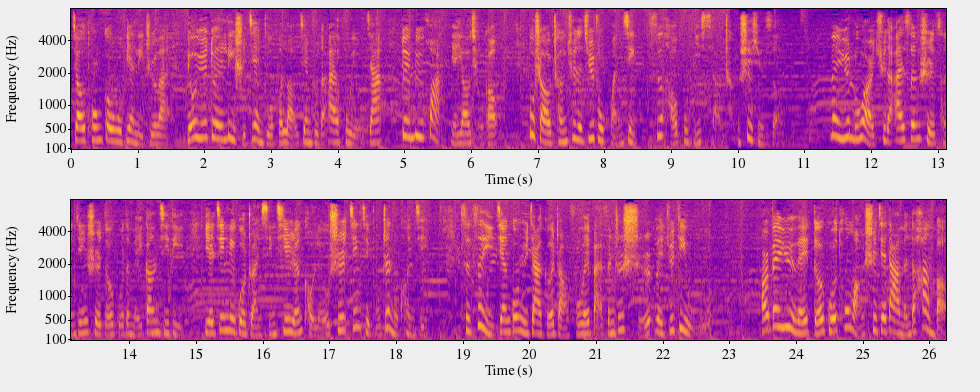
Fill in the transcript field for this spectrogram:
交通购物便利之外，由于对历史建筑和老建筑的爱护有加，对绿化也要求高，不少城区的居住环境丝毫不比小城市逊色。位于鲁尔区的埃森市曾经是德国的煤钢基地，也经历过转型期人口流失、经济不振的困境。此次已建公寓价格涨幅为百分之十，位居第五。而被誉为德国通往世界大门的汉堡，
